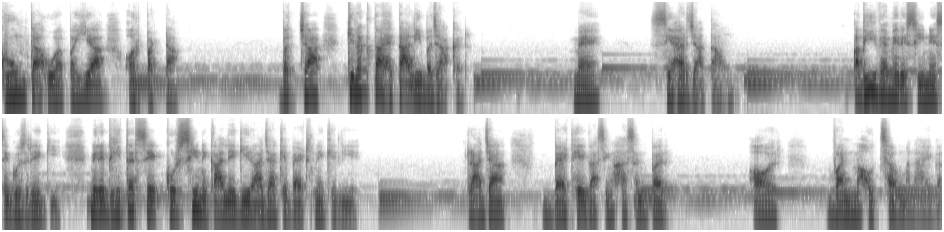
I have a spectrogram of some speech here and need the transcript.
घूमता हुआ पहिया और पट्टा। बच्चा किलकता है ताली बजाकर। मैं सिहर जाता हूँ। अभी वह मेरे सीने से गुजरेगी, मेरे भीतर से कुर्सी निकालेगी राजा के बैठने के लिए। राजा बैठेगा सिंहासन पर और वन महोत्सव मनाएगा।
